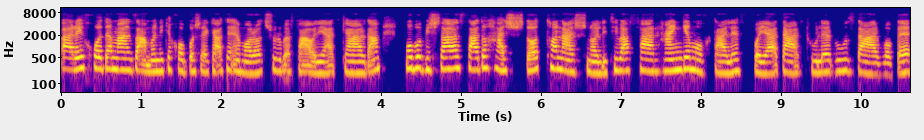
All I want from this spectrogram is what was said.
برای خود من زمانی که خب با شرکت امارات شروع به فعالیت کردم ما با بیشتر از 180 تا نشنالیتی و فرهنگ مختلف باید در طول روز در واقع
